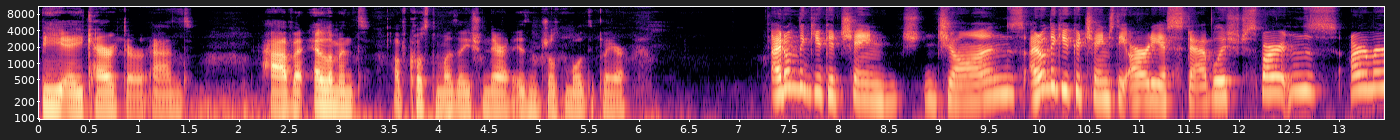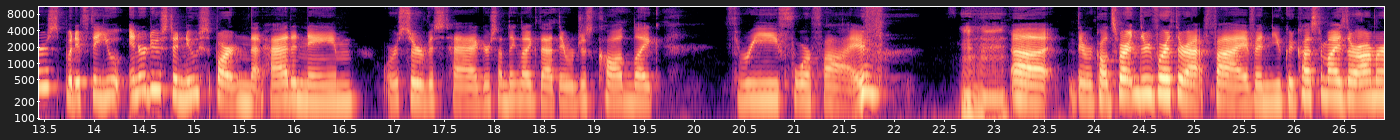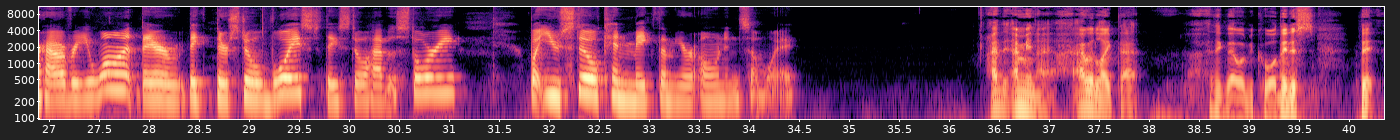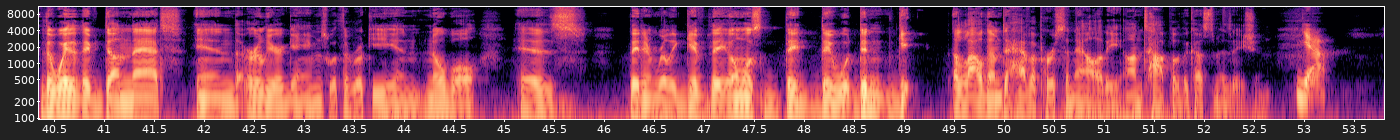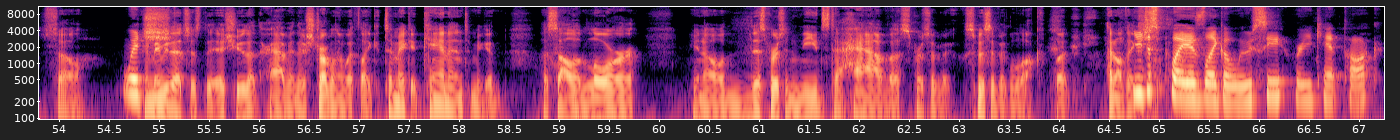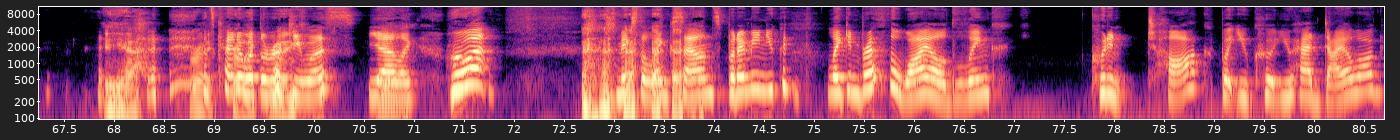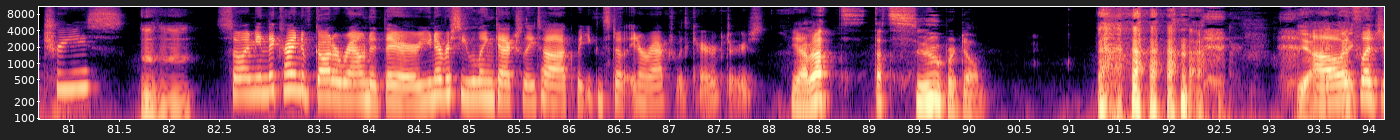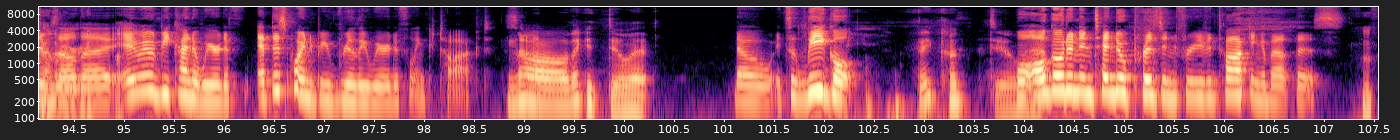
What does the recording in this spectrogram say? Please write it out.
be a character and have an element of customization there that isn't just multiplayer. I don't think you could change John's. I don't think you could change the already established Spartans' armors, but if they, you introduced a new Spartan that had a name or a service tag or something like that, they were just called like three, four, five. mm-hmm. Uh, they were called Spartan three, four, th- five, and you could customize their armor however you want. They're they they're still voiced. They still have a story, but you still can make them your own in some way. I, th- I mean, I, I would like that. I think that would be cool. They just the the way that they've done that in the earlier games with the rookie and noble is they didn't really give. They almost they they w- didn't get allow them to have a personality on top of the customization. Yeah, So which and maybe that's just the issue that they're having. They're struggling with like to make it canon, to make it a solid lore. You know, this person needs to have a specific specific look, but I don't think You just play as like a Lucy where you can't talk. yeah, right. That's kind Or, of what the rookie Link. was. Yeah, Yeah. like huh? just makes the Link sounds. But I mean, you could like in Breath of the Wild, Link couldn't talk, but you could. You had dialogue trees. Mm-hmm. So I mean, they kind of got around it there. You never see Link actually talk, but you can still interact with characters. Yeah, but that's that's super dumb. yeah. oh, I- I it's Legend of kind agree, Zelda. but- It would be kind of weird if at this point it'd be really weird if Link talked. So. No, they could do it. No, it's illegal. They could do. We'll it. all go to Nintendo prison for even talking about this.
